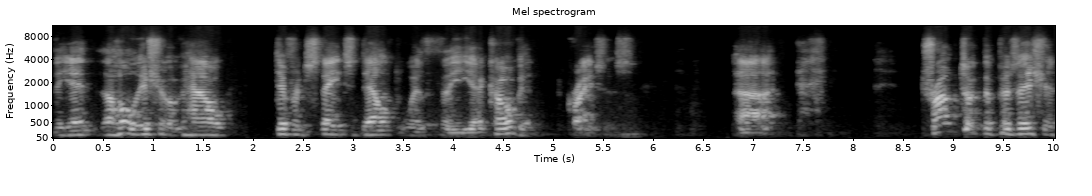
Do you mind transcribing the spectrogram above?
the, the whole issue of how different states dealt with the uh, COVID crisis. Uh, Trump took the position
